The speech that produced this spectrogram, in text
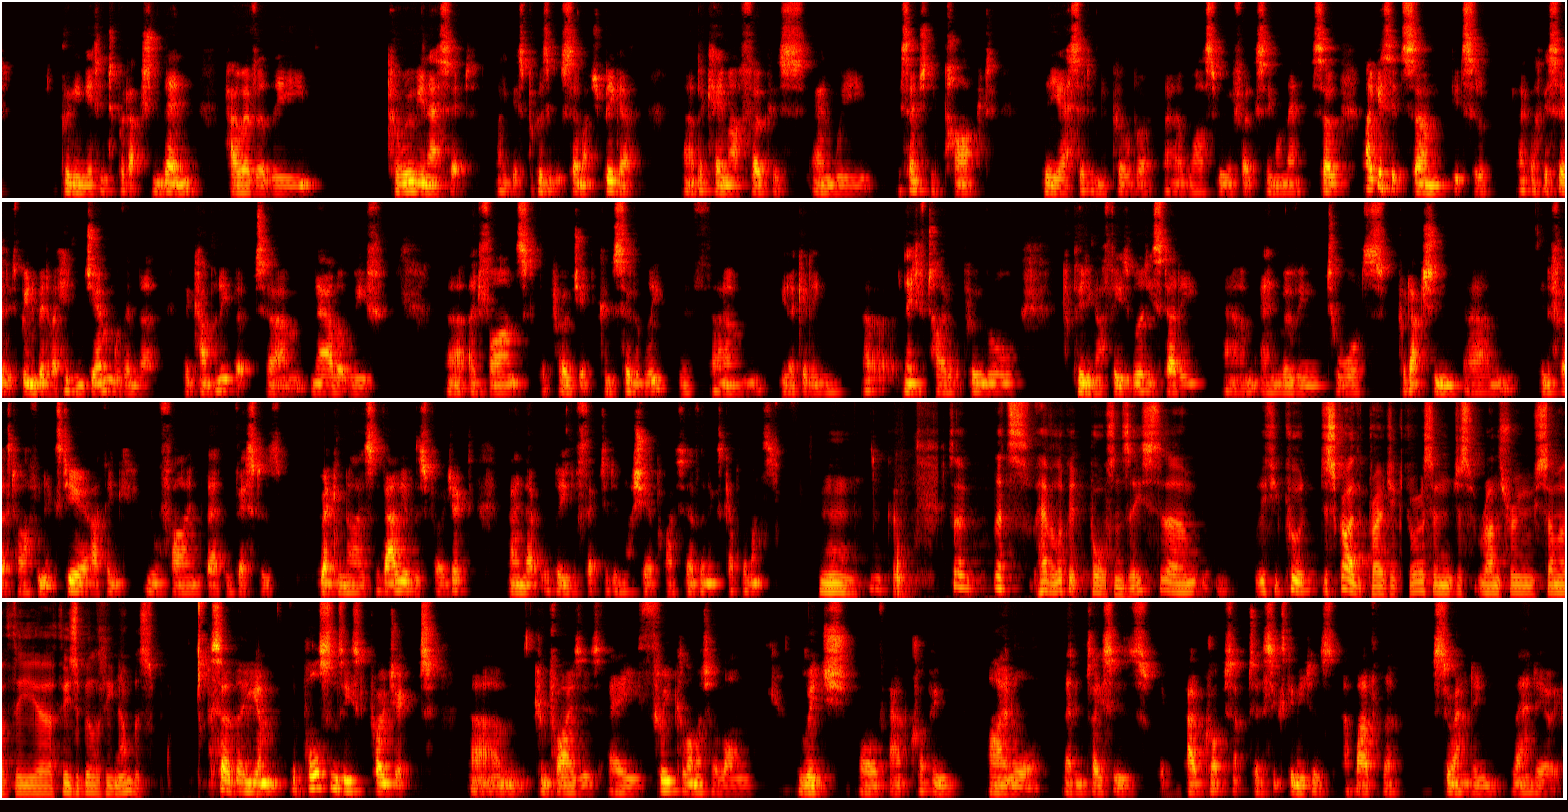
bringing it into production. Then, however, the Peruvian asset, I guess because it was so much bigger, uh, became our focus, and we essentially parked the asset in the Pilbara uh, whilst we were focusing on that. So I guess it's um, it's sort of like I said, it's been a bit of a hidden gem within the, the company, but um, now that we've uh, advanced the project considerably with um, you know getting uh, native title approval, completing our feasibility study, um, and moving towards production um, in the first half of next year, I think you'll find that investors recognize the value of this project, and that will be reflected in our share price over the next couple of months. Mm, okay. So let's have a look at Paulsens East. Um, if you could describe the project for us and just run through some of the uh, feasibility numbers. So the, um, the Paulsens East project um, comprises a three kilometre long ridge of outcropping iron ore that in places outcrops up to 60 metres above the surrounding land area.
